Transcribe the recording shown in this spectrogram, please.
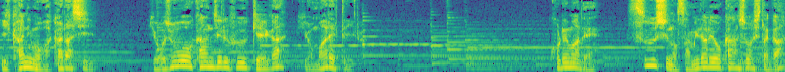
いかにもわからしい。余剰を感じる風景が読まれている。これまで数種のさみだれを鑑賞したが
